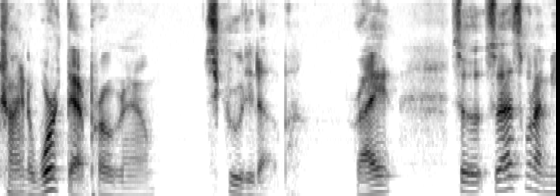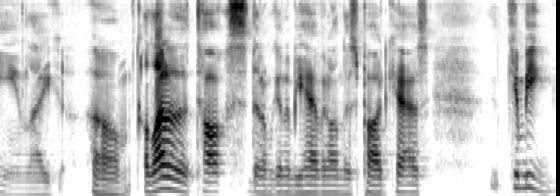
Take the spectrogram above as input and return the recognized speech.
trying to work that program screwed it up, right? So, so that's what I mean. Like, um, a lot of the talks that I'm going to be having on this podcast can be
